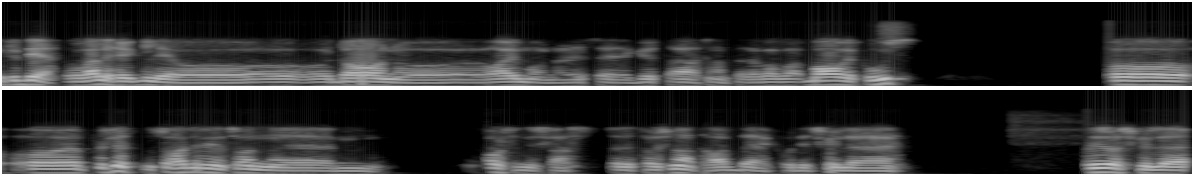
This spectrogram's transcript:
inkludert. Det var veldig hyggelig. Og, og Dan og Raymond og disse gutta her. Det var bare kos. Og, og, på slutten så hadde vi en sånn um, avslutningsfest som de tradisjonelt hadde, hvor de skulle, hvor de, skulle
